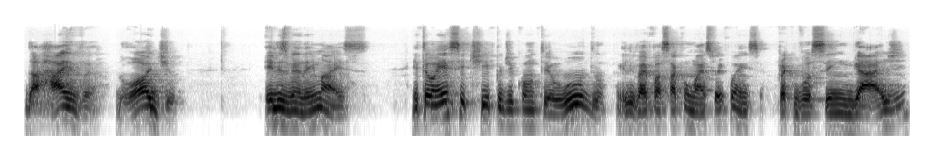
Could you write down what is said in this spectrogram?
da raiva, do ódio, eles vendem mais. Então esse tipo de conteúdo ele vai passar com mais frequência para que você engaje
